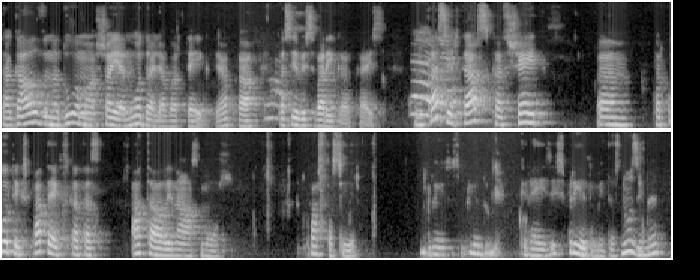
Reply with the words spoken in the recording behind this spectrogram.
tā galvenā domā šajā nodaļā, var teikt, ja, ka tas ir visvarīgākais. Un kas ir tas, kas šeit, um, par ko tiks pateikts, ka tas attālinās mūs? Kas tas ir? Greizi spriedumi. Greizi spriedumi. Tas nozīmē, ka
